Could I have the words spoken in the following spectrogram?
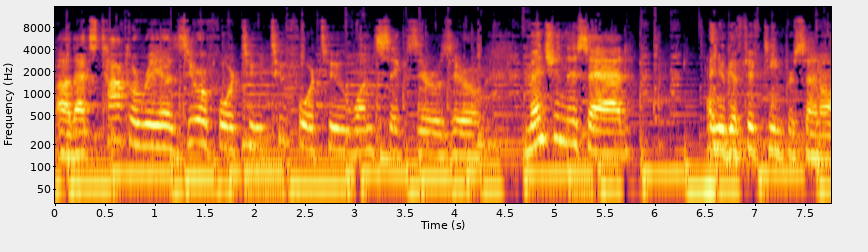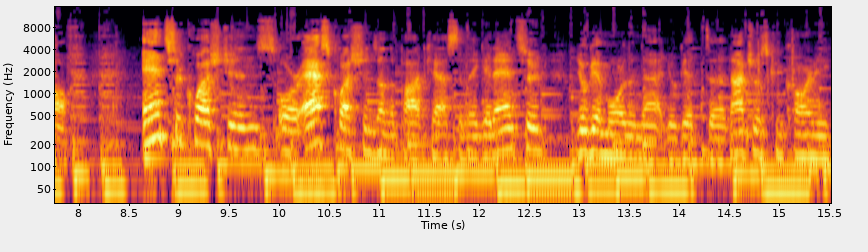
Uh, that's Taqueria 042-242-1600. Mention this ad, and you get 15% off. Answer questions or ask questions on the podcast, and they get answered. You'll get more than that. You'll get uh, nachos con carne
